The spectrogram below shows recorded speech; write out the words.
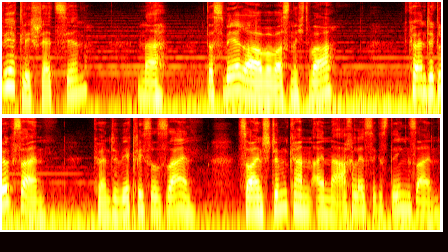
Wirklich, Schätzchen? Na, das wäre aber was, nicht wahr? Könnte Glück sein. Könnte wirklich so sein. So ein Stimm kann ein nachlässiges Ding sein.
